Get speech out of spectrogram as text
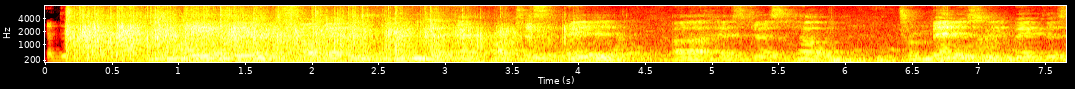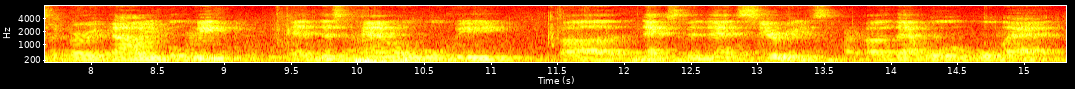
And then so many of you that have participated uh, has just helped tremendously make this a very valuable week. And this panel will be uh, next in that series uh, that will will add.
